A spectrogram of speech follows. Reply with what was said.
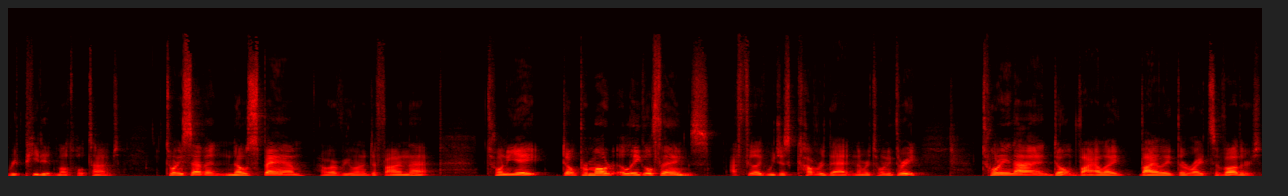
repeated multiple times. 27 no spam however you want to define that. 28 don't promote illegal things i feel like we just covered that number 23 29, don't violate violate the rights of others.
